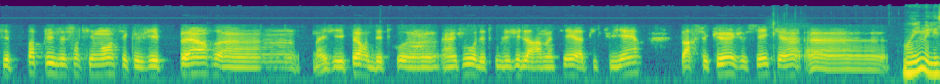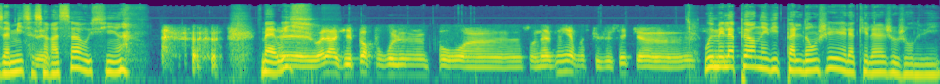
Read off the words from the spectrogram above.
c'est pas plus de sentiment, c'est que j'ai peur. euh, bah, j'ai peur d'être euh, un jour d'être obligé de la ramasser à la petite cuillère parce que je sais que. Euh, Oui, mais les amis, ça sert à ça aussi. Hein. bah oui. et voilà, j'ai peur pour le pour euh, son avenir parce que je sais que. Oui, mais la peur n'évite pas le danger. Elle a quel âge aujourd'hui?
